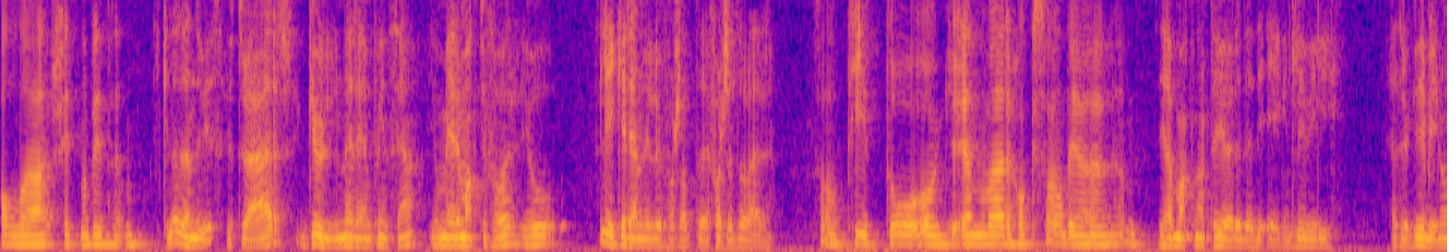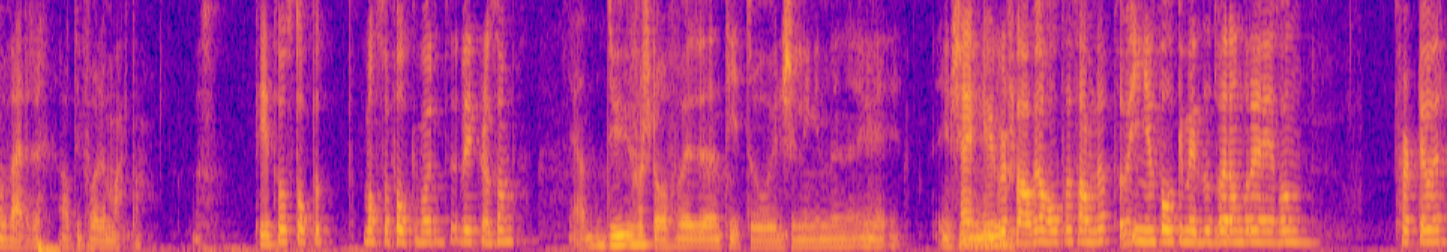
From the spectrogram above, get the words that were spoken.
Alle er skitne på innsiden. Ikke nødvendigvis. Hvis du er gullende ren på innsida, jo mer makt du får, jo like ren vil du fortsatt, fortsette å være. Så Tito og enhver Hoxa, de er De har makt nok til å gjøre det de egentlig vil. Jeg tror ikke de blir noe verre av at de får den makta. Tito stoppet masse folkemord, virker det som. Ja, du får stå for den Tito-unnskyldningen. eh, din. Jugoslavia holdt det samlet, og ingen folkemyrdet hverandre i sånn 40 år.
